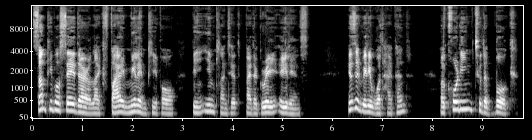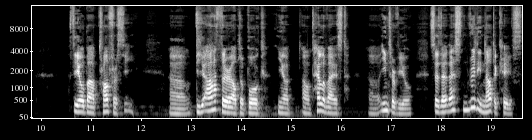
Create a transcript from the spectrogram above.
Some people say there are like 5 million people being implanted by the Grey aliens. Is it really what happened? According to the book Thiaoouba Prophecy, uh, the author of the book in a, televised uh, interview said that that's really not the case.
